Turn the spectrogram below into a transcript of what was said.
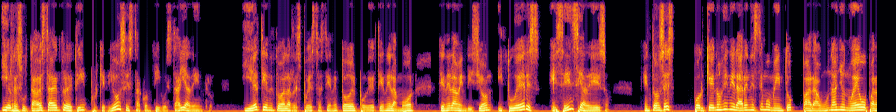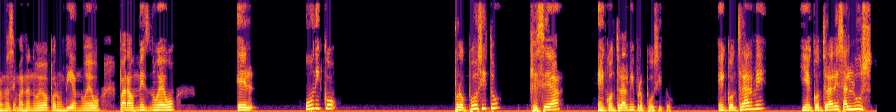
y el resultado está dentro de ti porque Dios está contigo, está ahí adentro. Y Él tiene todas las respuestas, tiene todo el poder, tiene el amor, tiene la bendición y tú eres esencia de eso. Entonces, ¿por qué no generar en este momento para un año nuevo, para una semana nueva, para un día nuevo, para un mes nuevo, el único propósito que sea encontrar mi propósito, encontrarme y encontrar esa luz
